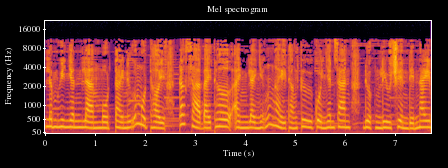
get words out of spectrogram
Lâm Huy Nhân là một tài nữ một thời, tác giả bài thơ Anh là những ngày tháng tư của nhân gian được lưu truyền đến nay.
